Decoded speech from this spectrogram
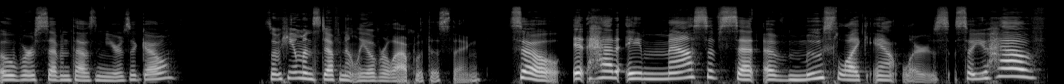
over 7,000 years ago. So humans definitely overlapped with this thing. So it had a massive set of moose like antlers. So you have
